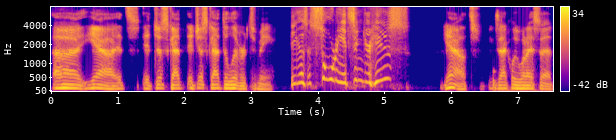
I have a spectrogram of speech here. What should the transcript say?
Uh, yeah, it's it just got it just got delivered to me. He goes, sorry, it's in your house. Yeah, that's exactly what I said.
